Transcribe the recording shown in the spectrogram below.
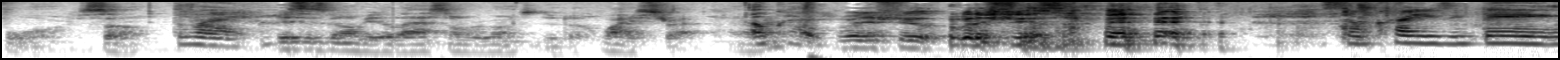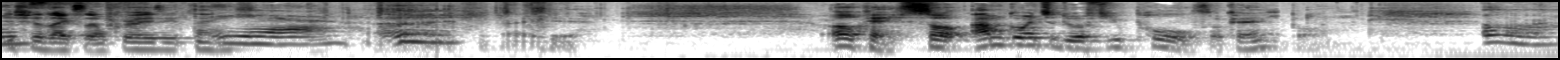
Four. So Right. this is gonna be the last one we're going to do the Y strap. all right? Okay. What it feel? What it feels like? Some crazy things. It feels like some crazy things. Yeah. Alright, right here. Okay, so I'm going to do a few pulls. Okay. Oh, Okay.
